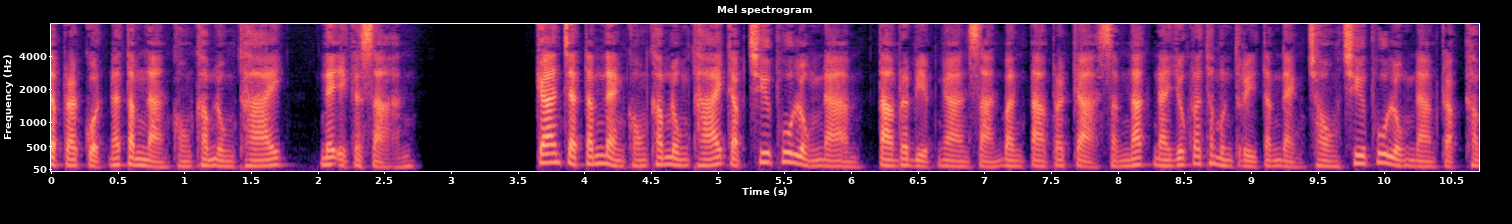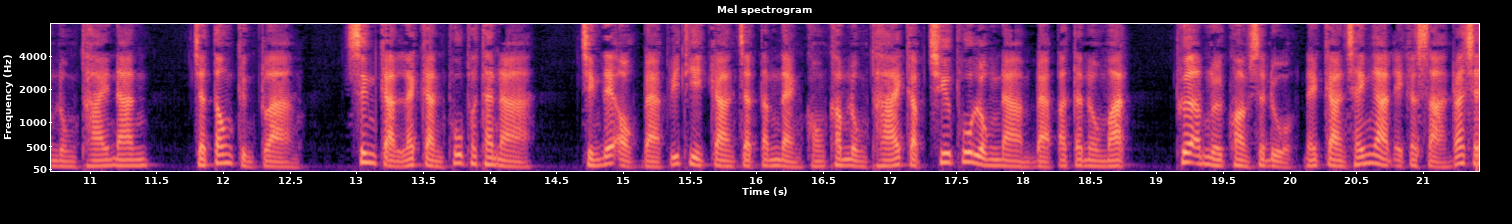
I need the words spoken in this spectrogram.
จะปรากฏณตำแหน่งของคำลงท้ายในเอกสาร การจัดตำแหน่งของคำลงท้ายกับชื่อผู้ลงนาม ตามระเบียบงานสารบัญตามประกาศสำนักนายกรัฐมนตรีตำแหน่งชองชื่อผู้ลงนามกับคำลงท้ายนั้น จะต้องกึ่งกลาง ซึ่งกันและกันผู้พัฒนา จึงได้ออกแบบวิธีการจัดตำแหน่งของคำลงท้ายกับชื่อผู้ลงนามแบบอัตโนมัติ เพื่ออำนวยความสะดวกในการใช้งานเอกสารราช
